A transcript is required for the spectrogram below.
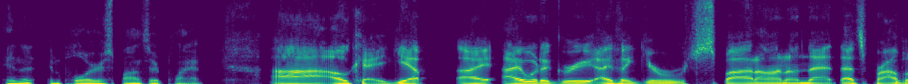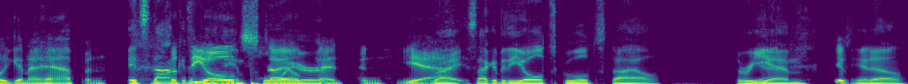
in an employer sponsored plan Ah, okay. Yep. I I would agree. I think you're spot on on that. That's probably going to happen. it's not going to the be the old employer style pension, yeah. right it's not going to be the old school style 3m If- you know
